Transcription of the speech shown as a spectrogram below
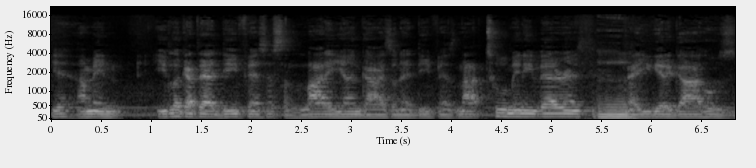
Yeah, I mean, you look at that defense, there's a lot of young guys on that defense, not too many veterans. Mm-hmm. Now you get a guy who's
